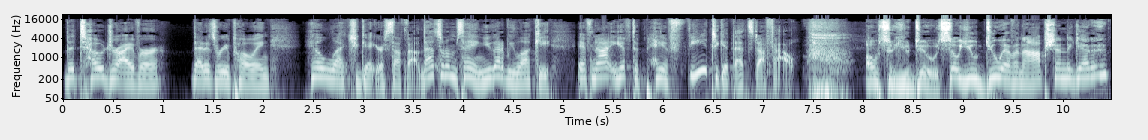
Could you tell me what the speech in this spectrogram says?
the tow driver that is repoing, he'll let you get your stuff out. That's what I'm saying. You got to be lucky. If not, you have to pay a fee to get that stuff out. Oh, so you do. So you do have an option to get it?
